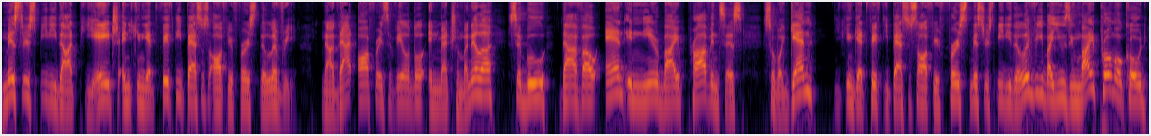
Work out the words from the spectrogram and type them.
mrspeedy.ph, and you can get 50 pesos off your first delivery. Now, that offer is available in Metro Manila, Cebu, Davao, and in nearby provinces. So, again, you can get 50 pesos off your first Mr. Speedy delivery by using my promo code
